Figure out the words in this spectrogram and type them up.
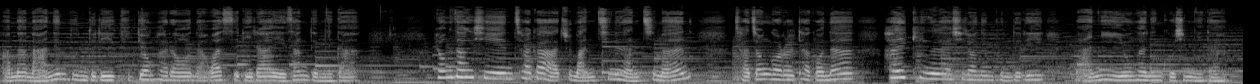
아마 많은 분들이 구경하러 나왔으리라 예상됩니다. 평상시엔 차가 아주 많지는 않지만 자전거를 타거나 하이킹을 하시려는 분들이 많이 이용하는 곳입니다.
